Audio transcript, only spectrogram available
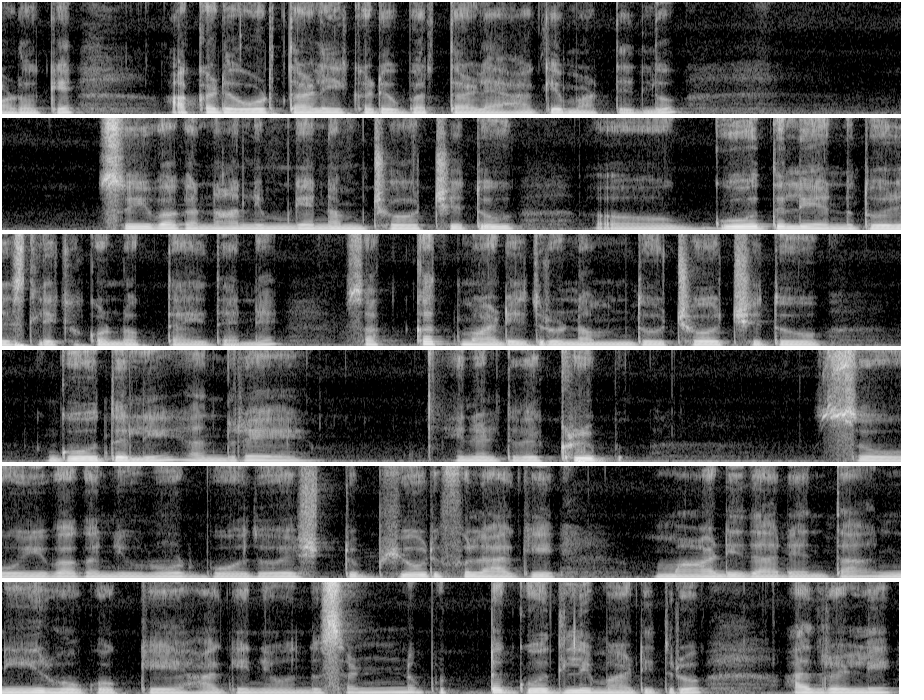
ಮಾಡೋಕ್ಕೆ ಆ ಕಡೆ ಓಡ್ತಾಳೆ, ಈ ಕಡೆ ಬರ್ತಾಳೆ, ಹಾಗೆ ಮಾಡ್ತಿದ್ಲು. ಸೊ ಇವಾಗ ನಾನು ನಿಮಗೆ ನಮ್ಮ ಚರ್ಚಿದು ಗೋದಲಿಯನ್ನು ತೋರಿಸ್ಲಿಕ್ಕೆ ಕೊಂಡೋಗ್ತಾ ಇದ್ದೇನೆ. ಸಖತ್ ಮಾಡಿದರು ನಮ್ಮದು ಚರ್ಚಿದು ಗೋದಲಿ. ಅಂದರೆ ಏನು ಹೇಳ್ತೇವೆ ಕ್ರಿಬ್ ಸೊ ಇವಾಗ ನೀವು ನೋಡ್ಬೋದು ಎಷ್ಟು ಬ್ಯೂಟಿಫುಲ್ ಆಗಿ ಮಾಡಿದ್ದಾರೆ ಅಂತ ನೀರು ಹೋಗೋಕ್ಕೆ. ಹಾಗೆಯೇ ಒಂದು ಸಣ್ಣ ಪುಟ್ಟ ಗೋದಲಿ ಮಾಡಿದರು. ಅದರಲ್ಲಿ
